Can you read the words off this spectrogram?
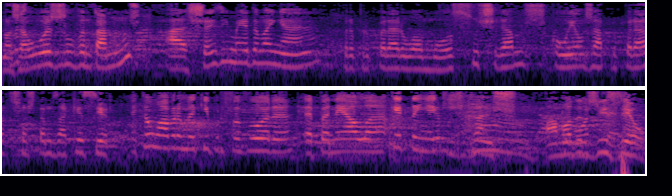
Nós já hoje levantámos-nos às seis e meia da manhã para preparar o almoço. Chegámos com ele já preparado, só estamos a aquecer. Então abra-me aqui, por favor, a panela. O que é que tem aqui? Rancho, à moda de Viseu.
